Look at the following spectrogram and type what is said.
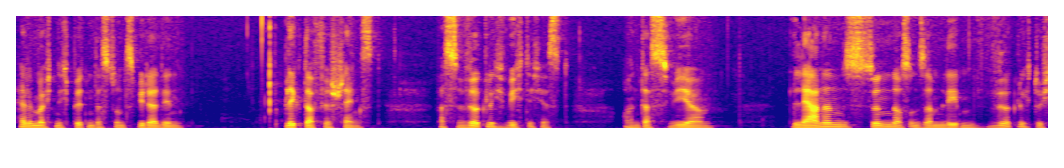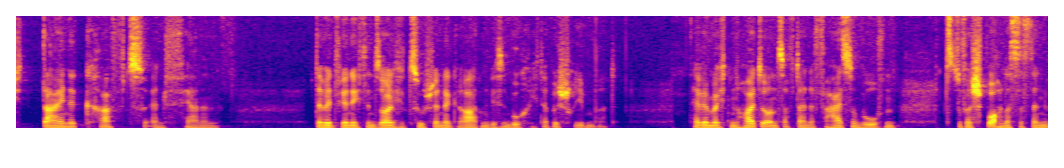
Herr, wir möchten dich bitten, dass du uns wieder den Blick dafür schenkst, was wirklich wichtig ist und dass wir lernen, Sünde aus unserem Leben wirklich durch deine Kraft zu entfernen, damit wir nicht in solche Zustände geraten, wie es im Buch Richter beschrieben wird. Herr, wir möchten heute uns auf deine Verheißung berufen, dass du versprochen hast, dass dein,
